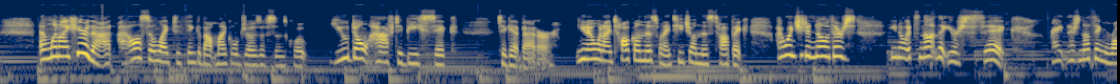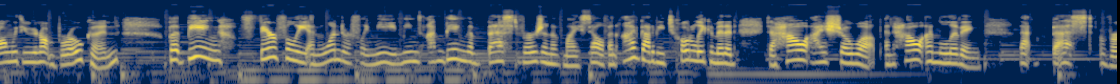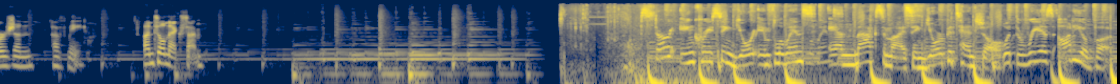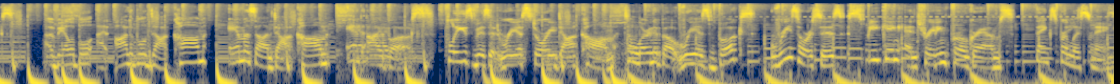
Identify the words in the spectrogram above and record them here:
And when I hear that, I also like to think about Michael Josephson's quote You don't have to be sick to get better. You know, when I talk on this, when I teach on this topic, I want you to know there's, you know, it's not that you're sick, right? There's nothing wrong with you, you're not broken, But being fearfully and wonderfully me means I'm being the best version of myself. And I've got to be totally committed to how I show up and how I'm living that best version of me. Until next time. Start increasing your influence and maximizing your potential with Ria's audiobooks. Available at audible.com, amazon.com, and iBooks. Please visit riastory.com to learn about Ria's books, resources, speaking, and training programs. Thanks for listening.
